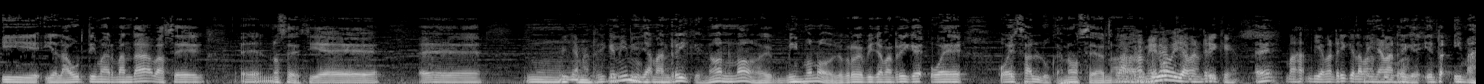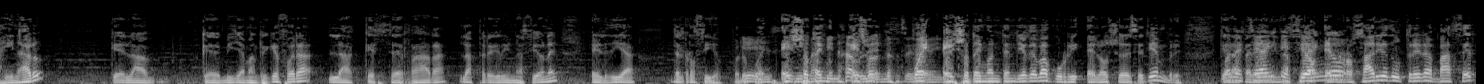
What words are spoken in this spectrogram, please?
y, y en la última hermandad va a ser, eh, no sé si es... Eh, mm, Villamanrique Vi- mismo. Villamanrique, no, no, no, el mismo no, yo creo que Villamanrique o es, o es San Lucas, no, o sea, no, La más primera, Villamanrique. ¿eh? Villamanrique, la más Villamanrique. Y entonces, imaginaros que la que Villamanrique fuera la que cerrara las peregrinaciones el día del Rocío. Bueno, pues, Es eso, tengo, eso, no pues eso tengo entendido que va a ocurrir el 8 de septiembre. Que Bueno, la este peregrinación, este año- el Rosario de Utrera va a ser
